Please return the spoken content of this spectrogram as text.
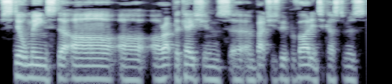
still means that our our, our applications uh, and batteries we're providing to customers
